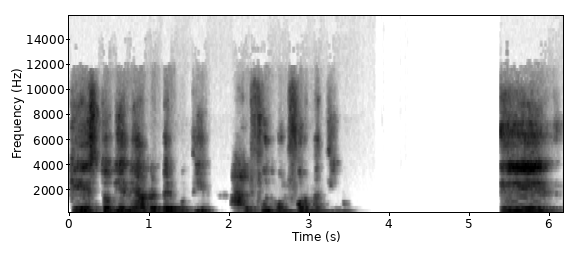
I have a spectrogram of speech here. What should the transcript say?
que esto viene a repercutir al fútbol formativo. Eh,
